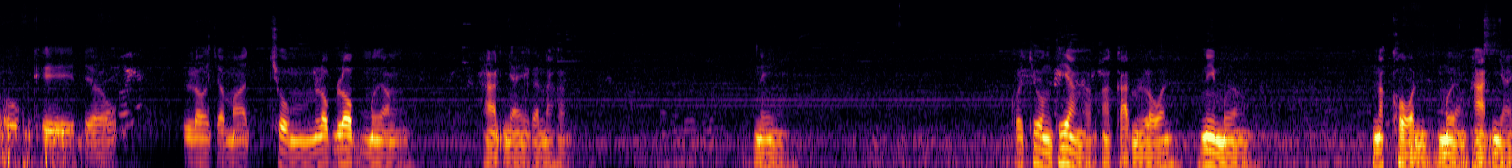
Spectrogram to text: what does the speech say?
โอ เดี๋ยวเราจะมาชมรอบๆเมืองหาดใหญ่กันนะครับ นี่ ก็ช่วงเที่ยงครับ อากาศมันร้อน นี่เมือง นครเมืองหาดใหญ่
